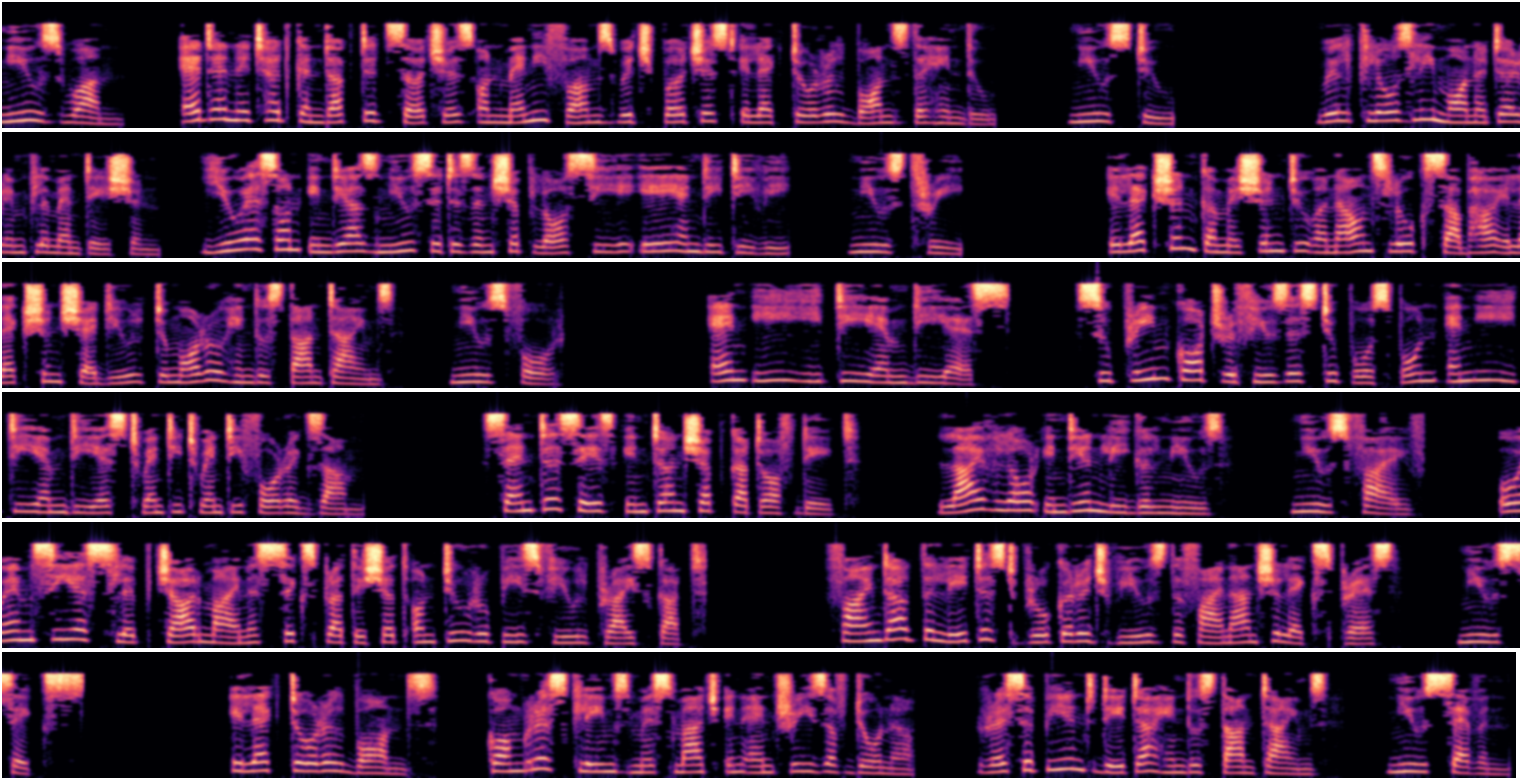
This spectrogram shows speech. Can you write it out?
News 1. Ed and it had conducted searches on many firms which purchased electoral bonds. The Hindu. News 2. Will closely monitor implementation. US on India's new citizenship law CAA and. News 3. Election Commission to announce Lok Sabha election schedule tomorrow Hindustan Times. News 4. NEETMDS. Supreme Court refuses to postpone NEET MDS 2024 exam. Center says internship cutoff date. Live Law Indian Legal News. News 5. OMCS slip 4-6 pratishat on 2 rupees fuel price cut. Find out the latest brokerage views the Financial Express. News 6. Electoral bonds. Congress claims mismatch in entries of donor. Recipient data Hindustan Times. News 7.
